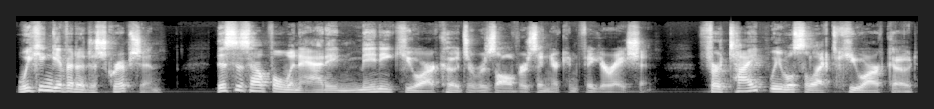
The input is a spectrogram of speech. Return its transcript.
We can give it a description. This is helpful when adding many QR codes or resolvers in your configuration. For type, we will select QR code.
